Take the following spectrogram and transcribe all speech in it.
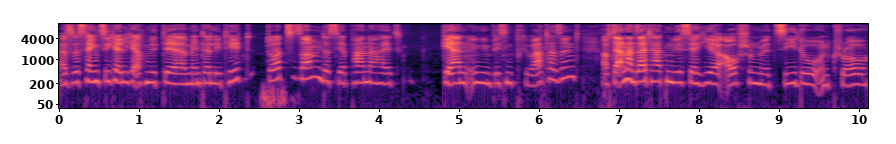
Also das hängt sicherlich auch mit der Mentalität dort zusammen, dass Japaner halt gern irgendwie ein bisschen privater sind. Auf der anderen Seite hatten wir es ja hier auch schon mit Sido und Crow.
